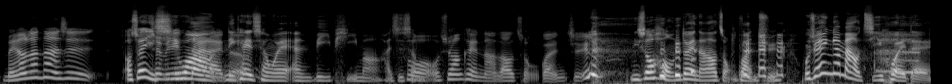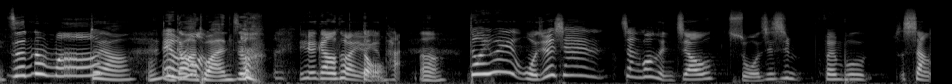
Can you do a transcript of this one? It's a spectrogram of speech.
没有，那当然是哦，所以你希望你可以成为 MVP 吗？还是什么？错，我希望可以拿到总冠军。你说红队拿到总冠军，我觉得应该蛮有机会的、欸。真的吗？对啊，你干嘛突然这么？因为刚刚突然有一个懂台，嗯，对因为我觉得现在战况很焦灼，就是分不上，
